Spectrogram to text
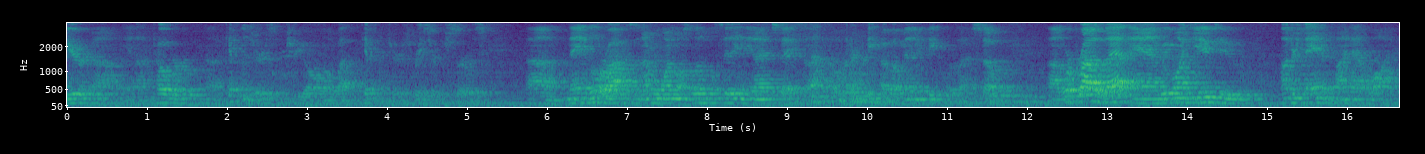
year uh, in October, uh, Kiplingers, I'm sure you all know about the Kiplingers Research Service, uh, named Little Rock as the number one most livable city in the United States. And I know 100 people, about a million people or less. So uh, we're proud of that, and we want you to understand and find out why.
